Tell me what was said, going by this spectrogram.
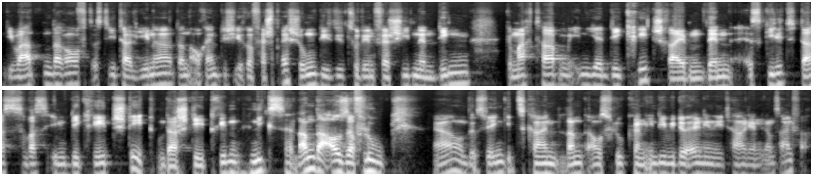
die warten darauf, dass die Italiener dann auch endlich ihre Versprechungen, die sie zu den verschiedenen Dingen gemacht haben, in ihr Dekret schreiben. Denn es gilt das, was im Dekret steht. Und da steht drin, nichts Landeaußerflug. Ja, und deswegen gibt es keinen Landausflug, keinen individuellen in Italien. Ganz einfach.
